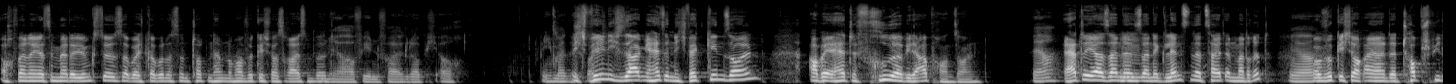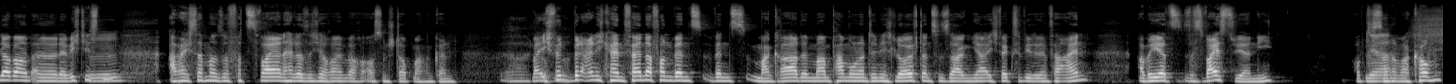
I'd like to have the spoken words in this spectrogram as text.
Auch wenn er jetzt nicht mehr der Jüngste ist, aber ich glaube, dass in Tottenham nochmal wirklich was reißen wird. Ja, auf jeden Fall, glaube ich auch. Bin ich mal Ich will nicht sagen, er hätte nicht weggehen sollen, aber er hätte früher wieder abhauen sollen. Ja, Er hatte ja seine, seine glänzende Zeit in Madrid, Ja. wo er wirklich auch einer der Top-Spieler war und einer der wichtigsten. Mhm. Aber ich sag mal so, vor zwei Jahren hätte er sich auch einfach aus dem Staub machen können. Weil ich find, bin eigentlich kein Fan davon, wenn es mal gerade mal ein paar Monate nicht läuft, dann zu sagen, ja, ich wechsle wieder den Verein. Aber jetzt, das weißt du ja nie, ob das Ja. dann nochmal kommt.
